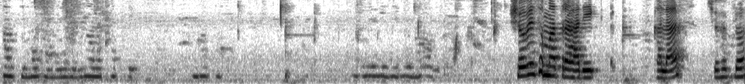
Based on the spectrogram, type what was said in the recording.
Hamsi ba sa hindi na nakapit. Showe Sumatra, hadi kalas? Shove bro.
